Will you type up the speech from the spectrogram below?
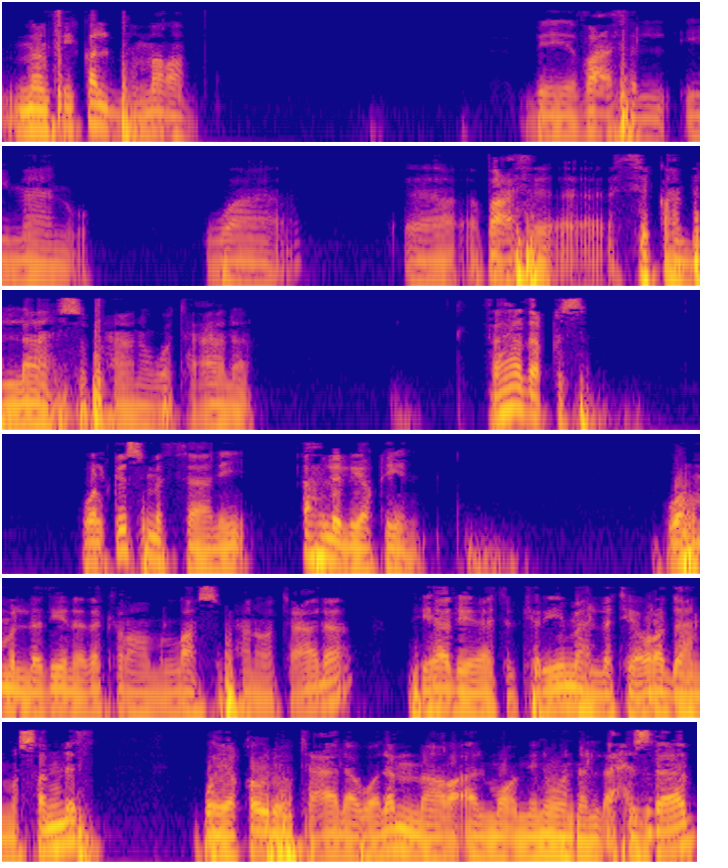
من في قلبه مرض بضعف الإيمان وضعف الثقة بالله سبحانه وتعالى. فهذا قسم. والقسم الثاني أهل اليقين. وهم الذين ذكرهم الله سبحانه وتعالى في هذه الآية الكريمة التي أوردها المصنف وهي قوله تعالى ولما رأى المؤمنون الأحزاب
